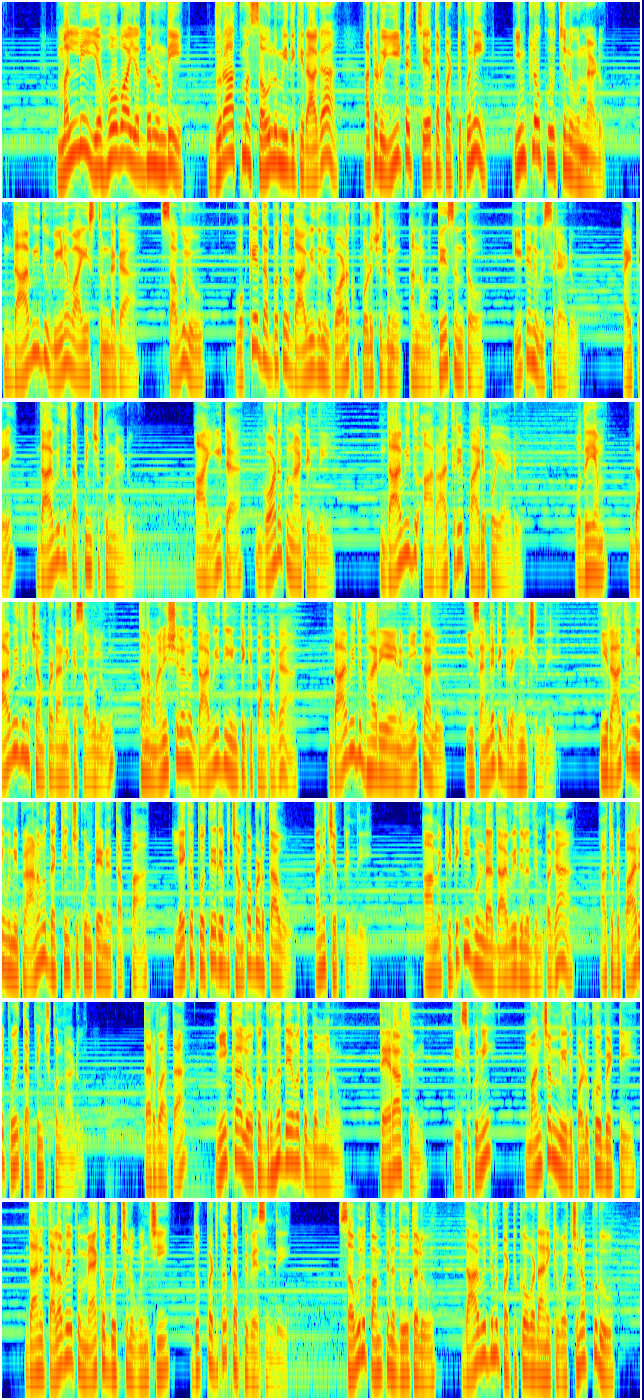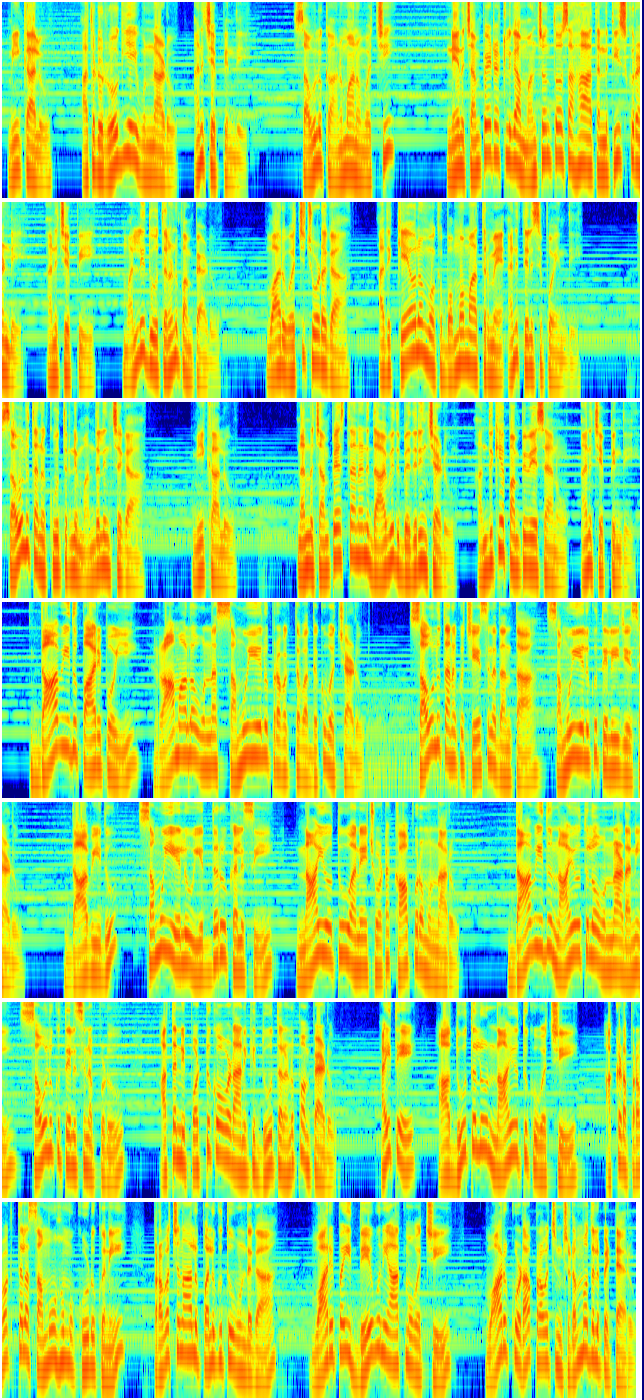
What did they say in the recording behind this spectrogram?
మళ్ళీ యహోవా యొద్ద నుండి దురాత్మ సౌలు మీదికి రాగా అతడు ఈట చేత పట్టుకుని ఇంట్లో కూర్చుని ఉన్నాడు. దావీదు వీణ వాయిస్తుండగా సవులు ఒకే దెబ్బతో దావీదును గోడకు పొడుచుదును అన్న ఉద్దేశంతో ఈటను విసిరాడు. అయితే దావీదు తప్పించుకున్నాడు. ఆ ఈట గోడకు నాటింది. దావీదు ఆ రాత్రే పారిపోయాడు. ఉదయం దావీదును చంపడానికి సవులు తన మనుషులను దావీదు ఇంటికి పంపగా దావీదు భార్య అయిన మీకాలు ఈ సంగటి గ్రహించింది. ఈ రాత్రి నీవు నీ ప్రాణము దక్కించుకుంటేనే తప్ప లేకపోతే రేపు చంపబడతావు అని చెప్పింది. ఆమె కిటికీ గుండా దావీదులు దింపగా అతడు పారిపోయి తప్పించుకున్నాడు. తర్వాత మీకాలు ఒక గృహదేవత బొమ్మను తెరాఫిమ్ తీసుకుని మంచం మీద పడుకోబెట్టి దాని తలవైపు మేకబొచ్చును ఉంచి దుప్పటితో కప్పివేసింది. సవులు పంపిన దూతలు దావీదును పట్టుకోవడానికి వచ్చినప్పుడు మీకాలు అతడు రోగి అయి ఉన్నాడు అని చెప్పింది. సవులుకు అనుమానం వచ్చి నేను చంపేటట్లుగా మంచంతో సహా అతన్ని తీసుకురండి అని చెప్పి మళ్ళీ దూతలను పంపాడు. వారు వచ్చి చూడగా అది కేవలం ఒక బొమ్మ మాత్రమే అని తెలిసిపోయింది. సౌలు తన కూతురిని మందలించగా మీకాలు నన్ను చంపేస్తానని దావీదు బెదిరించాడు. అందుకే పంపివేశాను అని చెప్పింది. దావీదు పారిపోయి రామాలో ఉన్న సమూయేలు ప్రవక్త వద్దకు వచ్చాడు. సౌలు తనకు చేసినదంతా సమూయేలుకు తెలియజేశాడు. దావీదు సమూయేలు ఇద్దరూ కలిసి నాయోతు అనే చోట కాపురమున్నారు. దావీదు నాయోతులో ఉన్నాడని సౌలుకు తెలిసినప్పుడు అతన్ని పట్టుకోవడానికి దూతలను పంపాడు. అయితే ఆ దూతలు నాయోతుకు వచ్చి అక్కడ ప్రవక్తల సమూహము కూడుకొని ప్రవచనాలు పలుకుతూ ఉండగా వారిపై దేవుని ఆత్మ వచ్చి వారు కూడా ప్రవచించడం మొదలుపెట్టారు.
